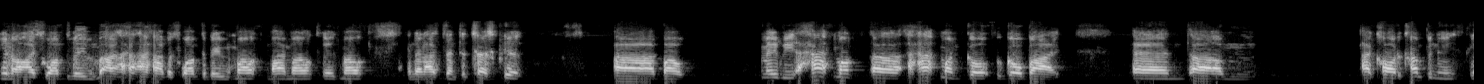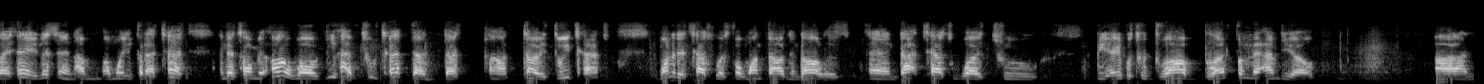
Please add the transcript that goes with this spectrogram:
You know, I swabbed the baby. I, I have a swab the baby mouth, my mouth, his mouth, and then I sent the test kit. Uh, about maybe a half month, uh, a half month go go by, and um, I called the company like, hey, listen, I'm I'm waiting for that test, and they told me, oh, well, you have two tests that that uh, sorry, three tests. One of the tests was for one thousand dollars, and that test was to be able to draw blood from the embryo, uh, and,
